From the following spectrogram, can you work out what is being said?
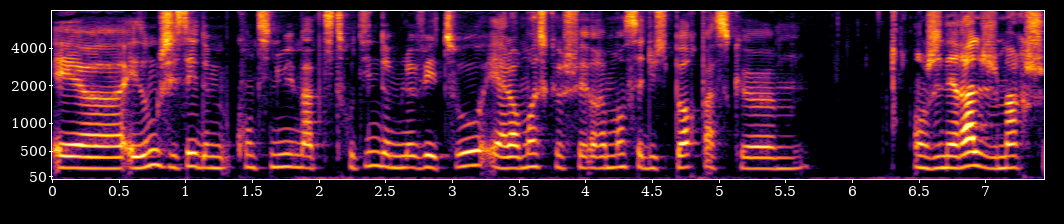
Et, et donc, j'essaye de continuer ma petite routine, de me lever tôt. Et alors, moi, ce que je fais vraiment, c'est du sport parce que, en général, je marche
